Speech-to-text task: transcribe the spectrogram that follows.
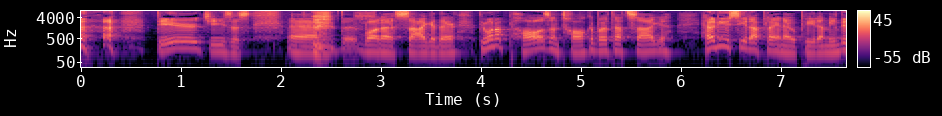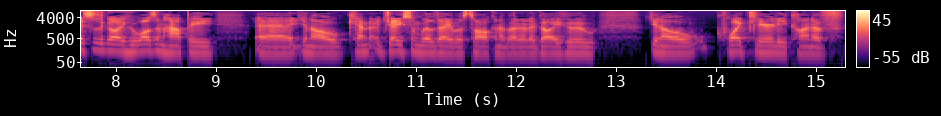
Dear Jesus, um, what a saga there. Do you want to pause and talk about that saga? How do you see that playing out, Pete? I mean, this is a guy who wasn't happy. Uh, you know, Ken, Jason Wilde was talking about it. A guy who, you know, quite clearly kind of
